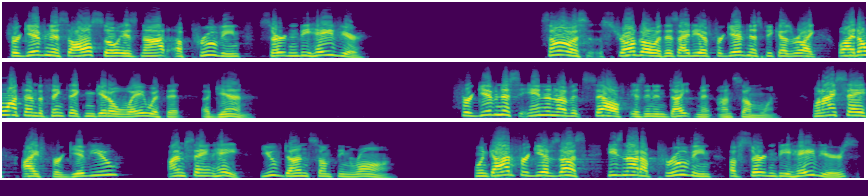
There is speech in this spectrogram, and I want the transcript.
Forgiveness also is not approving certain behavior. Some of us struggle with this idea of forgiveness because we're like, well, I don't want them to think they can get away with it again. Forgiveness, in and of itself, is an indictment on someone. When I say, I forgive you, I'm saying, hey, you've done something wrong. When God forgives us, He's not approving of certain behaviors,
